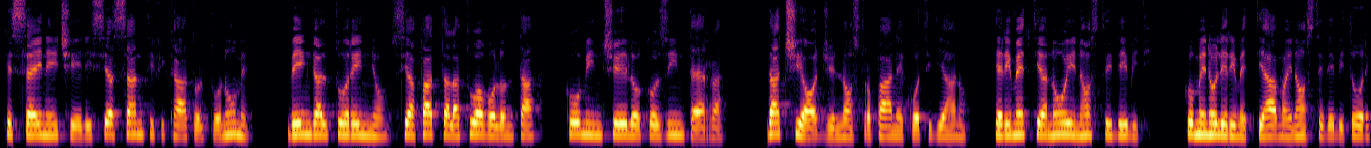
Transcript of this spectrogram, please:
che sei nei cieli, sia santificato il tuo nome, venga il tuo regno, sia fatta la tua volontà, come in cielo così in terra. Dacci oggi il nostro pane quotidiano e rimetti a noi i nostri debiti, come noi li rimettiamo ai nostri debitori,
